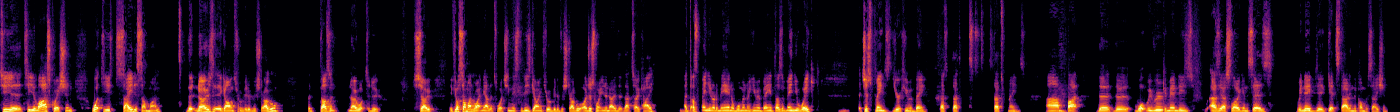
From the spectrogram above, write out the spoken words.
to your to your last question, what do you say to someone that knows that they're going through a bit of a struggle, but doesn't know what to do? So if you're someone right now that's watching this that is going through a bit of a struggle, I just want you to know that that's okay. It doesn't mean you're not a man, a woman, or a human being. It doesn't mean you're weak. It just means you're a human being. That's that's that's what it means. Um, but the the what we recommend is, as our slogan says, we need to get starting the conversation.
